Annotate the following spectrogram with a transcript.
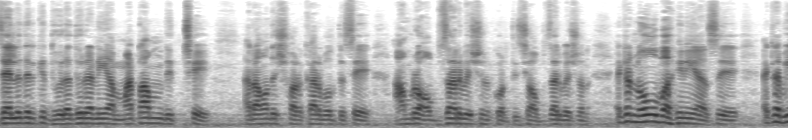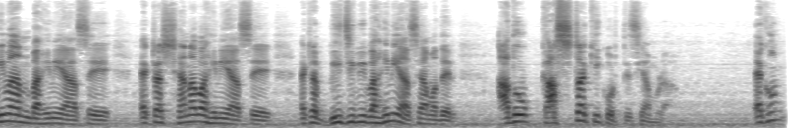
জেলেদেরকে ধরে ধরে নিয়ে মাটাম দিচ্ছে। আর আমাদের সরকার বলতেছে, আমরা অবজারভেশন করতেছি অবজারভেশন একটা নৌবাহিনী আছে, একটা বিমান বাহিনী আছে, একটা সেনাবাহিনী আছে, একটা বিজিবি বাহিনী আছে আমাদের। আদৌ কাজটা কি করতেছি আমরা? এখন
